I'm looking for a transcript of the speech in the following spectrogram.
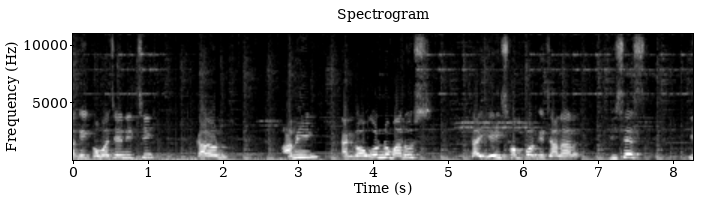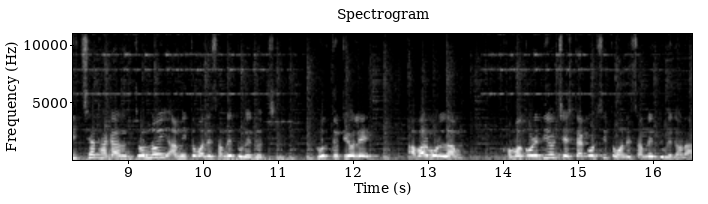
আগেই ক্ষমা চেয়ে নিচ্ছি, কারণ আমি এক নগণ্য মানুষ। তাই এই সম্পর্কে জানার বিশেষ ইচ্ছা থাকার জন্যই আমি তোমাদের সামনে তুলে ধরছি। ভুল ত্রুটি হলে আবার বললাম, ক্ষমা করে দিও, চেষ্টা করছি তোমাদের সামনে তুলে ধরা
